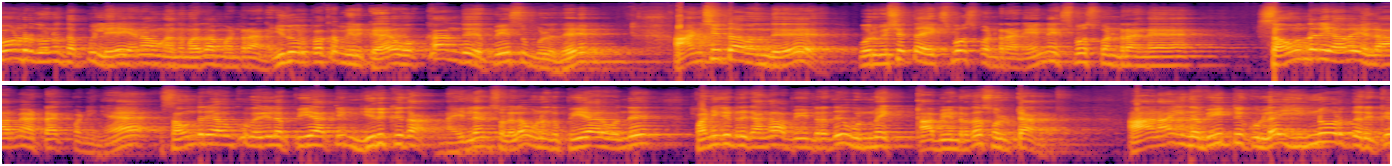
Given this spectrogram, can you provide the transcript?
தோன்றது ஒன்றும் தப்பு இல்லையே ஏன்னா அவங்க அந்த மாதிரி தான் பண்ணுறாங்க இது ஒரு பக்கம் இருக்க உட்காந்து பேசும் பொழுது அன்ஷிதா வந்து ஒரு விஷயத்த எக்ஸ்போஸ் பண்ணுறாங்க என்ன எக்ஸ்போஸ் பண்ணுறாங்க சௌந்தர்யாவை எல்லாருமே அட்டாக் பண்ணிங்க. சௌந்தர்யாவுக்கு வெளியில் பிஆர் டீம் இருக்குதான். நான் இல்லைன்னு சொல்லலை உனக்கு பிஆர் வந்து பண்ணிக்கிட்டு இருக்காங்க அப்படின்றது உண்மை அப்படின்றத சொல்லிட்டாங்க. ஆனால் இந்த வீட்டுக்குள்ளே இன்னொருத்தருக்கு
